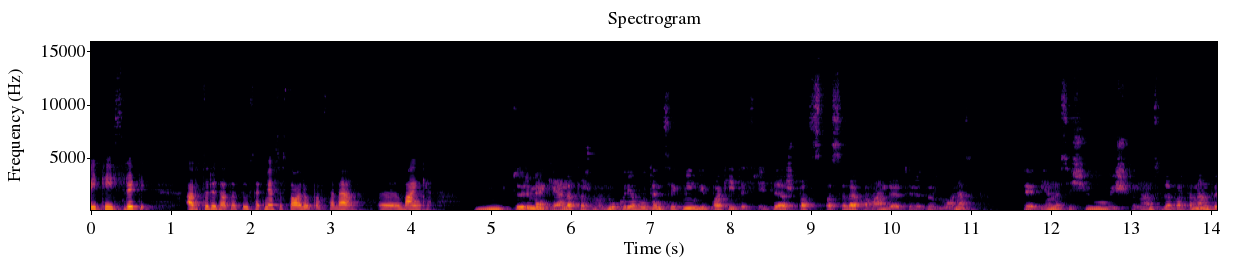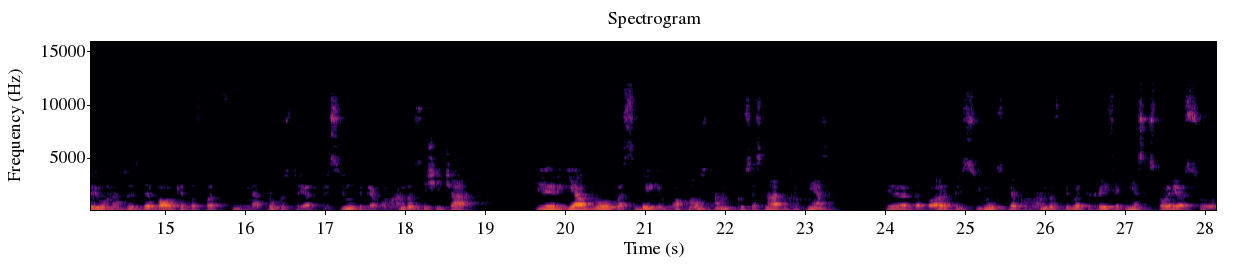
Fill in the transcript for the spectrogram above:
IT sritį. Ar turite tokių sėkmės istorijų pas save e, banke? Mm, turime keletą žmonių, kurie būtent sėkmingai pakeitė sritį. Aš pats pas save komandoje turiu du žmonės. Tai vienas iš jų iš finansų departamento jau metus dirba, o kitas pat netrukus turėtų prisijungti prie komandos iš HR ir jie abu pasibaigė mokymus, tam pusės metų trukmės ir dabar prisijungs prie komandos, tai va tikrai sėkmės istorija su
